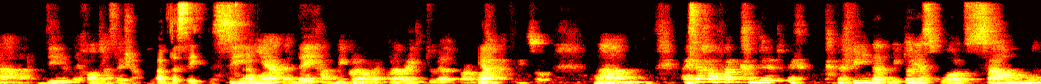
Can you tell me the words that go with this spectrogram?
uh, did the whole translation Of the sea. the sea. Oh, wow. yeah, they have been collabor- collaborating together for a while. Yeah. I think so. Um, I somehow of kind of feeling that Victoria's words sound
